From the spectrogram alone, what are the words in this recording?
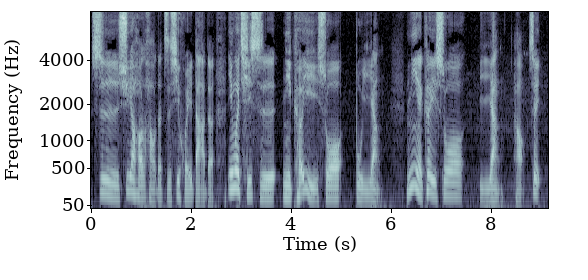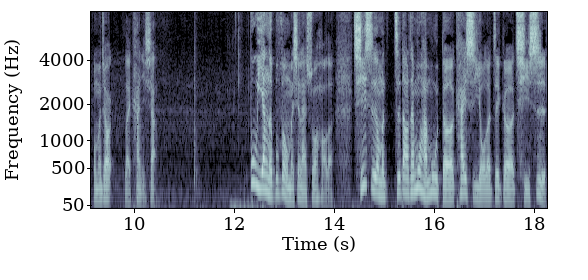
是需要好好的仔细回答的，因为其实你可以说不一样，你也可以说一样。好，所以我们就要来看一下不一样的部分。我们先来说好了。其实我们知道，在穆罕默德开始有了这个启示，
